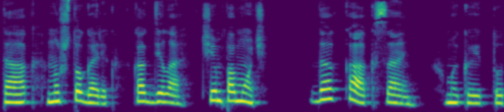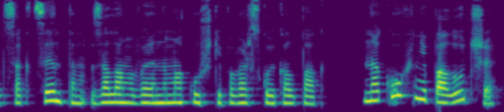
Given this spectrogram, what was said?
«Так, ну что, Гарик, как дела? Чем помочь?» «Да как, Сань?» Хмыкает тот с акцентом, заламывая на макушке поварской колпак. «На кухне получше.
